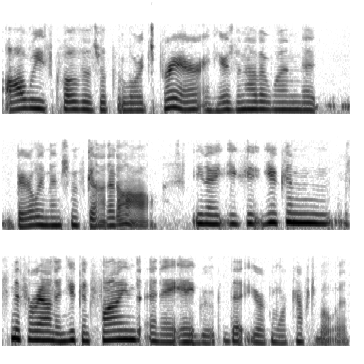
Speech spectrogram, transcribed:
always closes with the Lord's Prayer, and here's another one that barely mentions God at all. You know, you can you can sniff around and you can find an AA group that you're more comfortable with.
